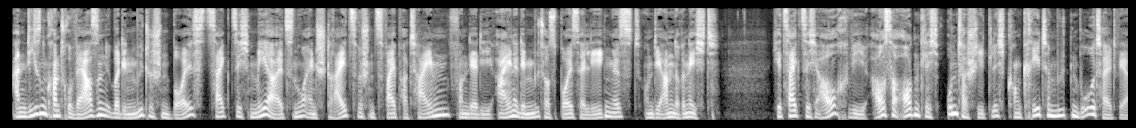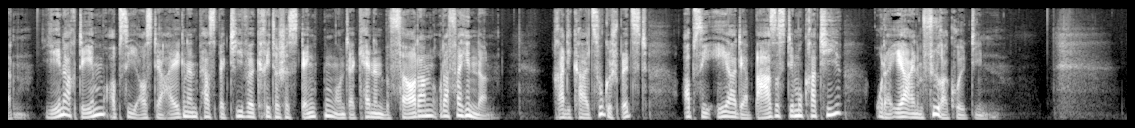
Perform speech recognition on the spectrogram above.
An diesen Kontroversen über den mythischen Beuys zeigt sich mehr als nur ein Streit zwischen zwei Parteien, von der die eine dem Mythos Beuys erlegen ist und die andere nicht. Hier zeigt sich auch, wie außerordentlich unterschiedlich konkrete Mythen beurteilt werden, je nachdem, ob sie aus der eigenen Perspektive kritisches Denken und Erkennen befördern oder verhindern. Radikal zugespitzt, ob sie eher der Basisdemokratie oder eher einem Führerkult dienen.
